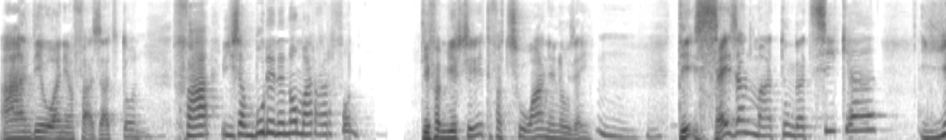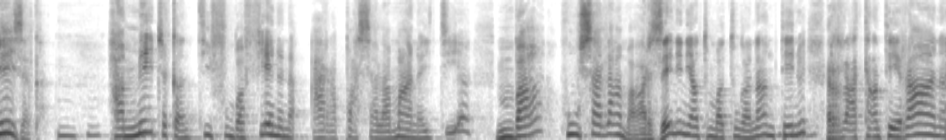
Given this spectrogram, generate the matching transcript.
andeha ho any am fahazato taona fa isam-bolana ianao marary foana de efa mieritrereta fa tsy hoany ianao zay mhm. de zay zany mahatonga atsika iezaka mhm. hametraka n'ty fomba fiainana ara-pahasalamana itya mba ho salama ary zay ne ny antony mahatonga anay ny teny hoe raha tanterahana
